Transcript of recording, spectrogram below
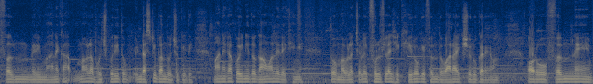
फ़िल्म मेरी माँ ने कहा मतलब भोजपुरी तो इंडस्ट्री बंद हो चुकी थी। माँ ने कहा कोई नहीं तो गाँव वाले देखेंगे। तो मैं बोला चलो एक फुल फ्लैज एक हीरो की फ़िल्म दोबारा एक शुरू करें हम। और वो फ़िल्म ने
